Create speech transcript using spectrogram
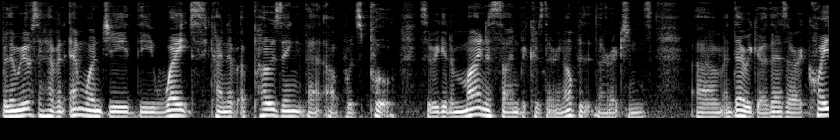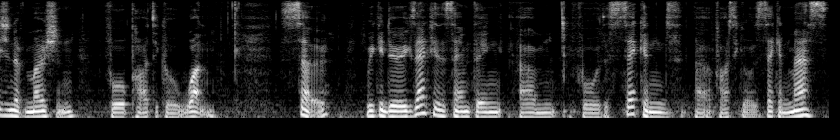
But then we also have an m1g, the weight kind of opposing that upwards pull. So we get a minus sign because they're in opposite directions. Um, and there we go. There's our equation of motion for particle 1. So we can do exactly the same thing um, for the second uh, particle, the second mass,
